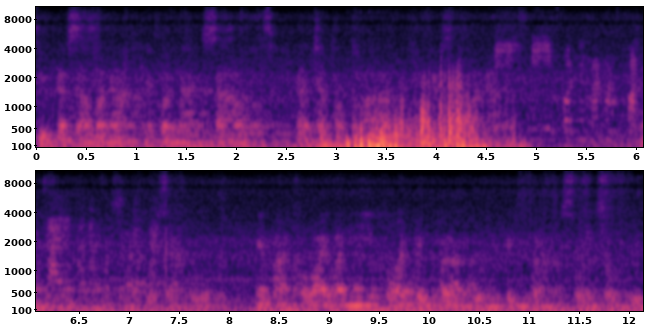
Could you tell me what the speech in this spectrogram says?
จิตรสาวนะและก็นางสาวราชปภาจิตรสาวนะมีมีอีกคนหนึ่งมาทางขวัญใจค่ะนามสกุลสาเดียวธุกันสาธุได้มาถวายวันนี้ขอให้เป็นพลังบุญเป็นพลังกุศลส่งถึง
